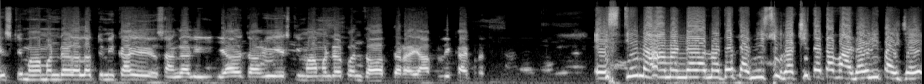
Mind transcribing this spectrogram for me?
एस टी महामंडळाला तुम्ही काय सांगाल? या जागी एस टी महामंडळ पण जबाबदार आहे. आपली काय प्रतिक्रिया? एस टी महामंडळामध्ये त्यांनी सुरक्षितता वाढवली पाहिजे.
